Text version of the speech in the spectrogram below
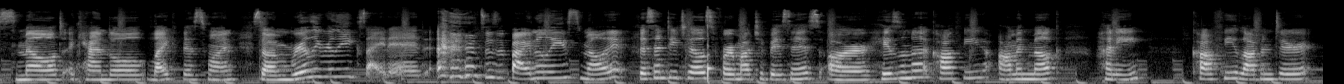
smelled a candle like this one. So I'm really, really excited to finally smell it. The scent details for Matcha Business are hazelnut coffee, almond milk, honey, coffee, lavender,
